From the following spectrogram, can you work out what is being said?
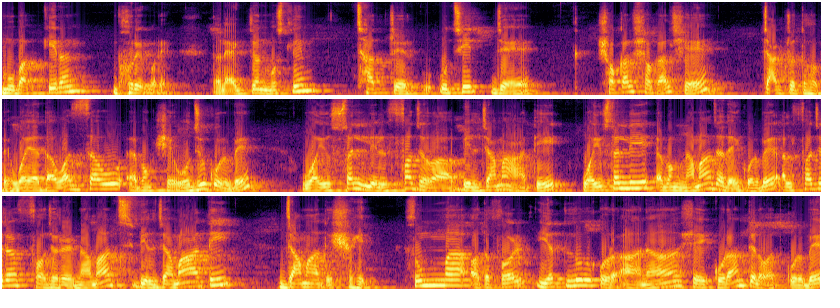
মুবাক্কিরান ভরে পড়ে তাহলে একজন মুসলিম ছাত্রের উচিত যে সকাল সকাল সে জাগ্রত হবে। ওয়াদা ওয়াজ্জাউ এবং সে অজু করবে। ওয়ায়ুসাল্লিল ফজরা বিল জামাআতি ওয়ায়ুসাল্লি এবং নামাজ আদায় করবে আল ফজরা ফজরের নামাজ, বিল জামাআতি জামাতের সহিত সুম্মা অতফর ইয়াতলুল কোরআনা সেই কোরআন তেলাওয়াত করবে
